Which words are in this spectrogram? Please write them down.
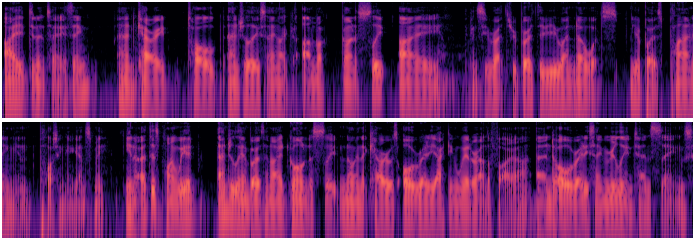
I didn't say anything, and Carrie told Angeli saying like I'm not going to sleep. I can see right through both of you. I know what's you're both planning and plotting against me. You know, at this point, we had Angelina and both and I had gone to sleep knowing that Carrie was already acting weird around the fire and already saying really intense things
